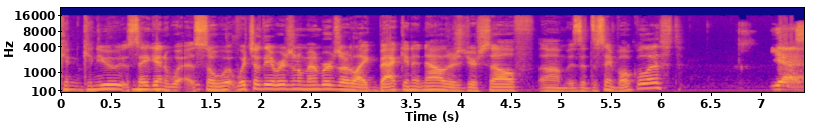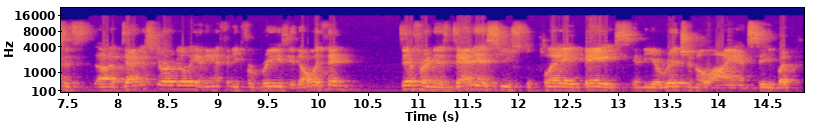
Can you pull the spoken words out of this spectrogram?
can can you say again? So which of the original members are like back in it now? There's yourself. Um, is it the same vocalist? Yes, it's uh, Dennis Gergely and Anthony Fabrizi. The only thing different is Dennis used to play bass in the original INC, but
